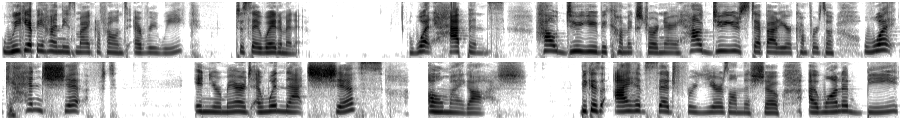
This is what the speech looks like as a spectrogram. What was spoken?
We get behind these microphones every week to say, "Wait a minute. What happens? How do you become extraordinary? How do you step out of your comfort zone? What can shift in your marriage? And when that shifts, oh my gosh. Because I have said for years on this show, I want to be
